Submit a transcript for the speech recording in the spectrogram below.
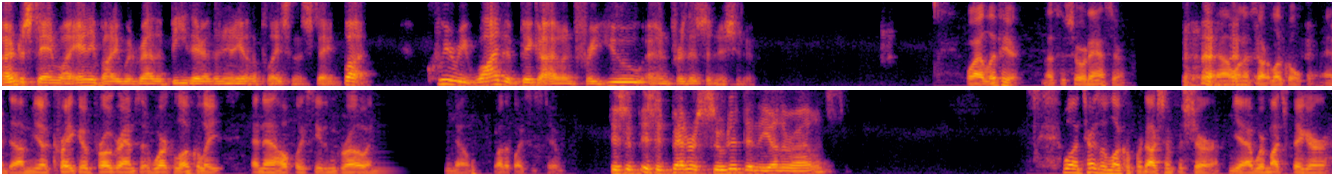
I understand why anybody would rather be there than any other place in the state. But query why the Big Island for you and for this initiative? Well, I live here. That's the short answer. I want to start local and um, you know create good programs that work locally, and then hopefully see them grow and you know other places too. Is it is it better suited than the other islands? Well, in terms of local production, for sure, yeah, we're much bigger.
